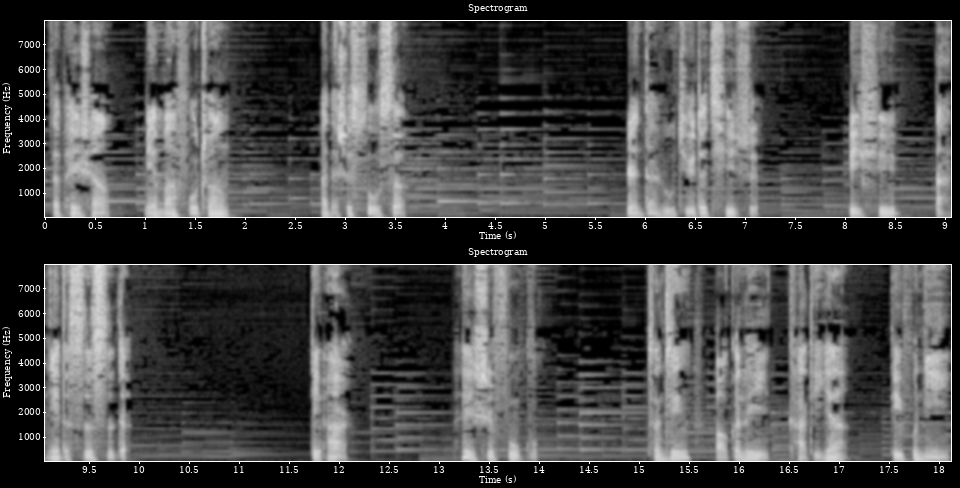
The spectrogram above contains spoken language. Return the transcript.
再配上棉麻服装，还得是素色。人淡如菊的气质，必须拿捏的死死的。第二。配饰复古，曾经宝格丽、卡地亚、蒂芙尼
